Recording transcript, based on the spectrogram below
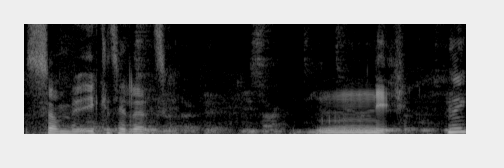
som ikke kan tale dansk? Nej. Nej.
